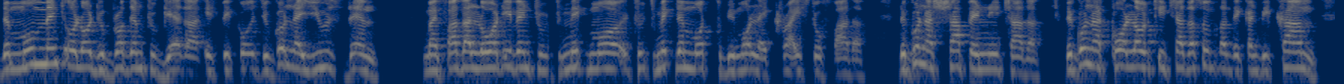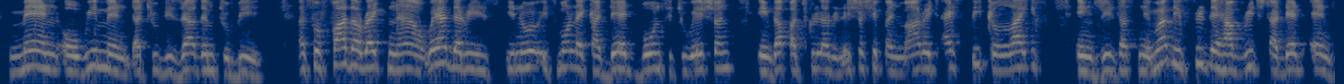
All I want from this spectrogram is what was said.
the moment, oh Lord, you brought them together is because you're going to use them, my Father, Lord, even to, to make more, to, to make them more, to be more like Christ, oh Father. They're going to sharpen each other. They're going to call out each other so that they can become men or women that you desire them to be. And so, Father, right now, where there is, you know, it's more like a dead bone situation in that particular relationship and marriage, I speak life in Jesus' name. Where they feel they have reached a dead end,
